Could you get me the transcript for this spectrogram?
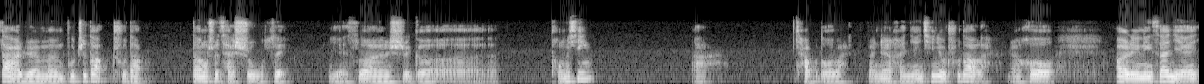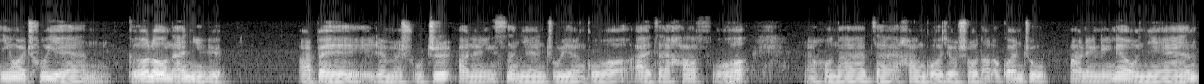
大人们不知道出道，当时才十五岁，也算是个童星啊，差不多吧，反正很年轻就出道了。然后二零零三年因为出演《阁楼男女》而被人们熟知，二零零四年主演过《爱在哈佛》。然后呢，在韩国就受到了关注。二零零六年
